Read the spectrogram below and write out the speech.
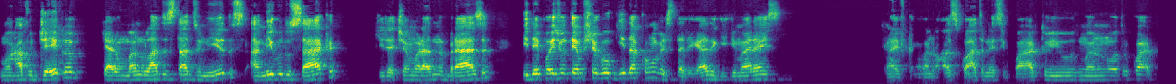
Morava o Jacob, que era um mano lá dos Estados Unidos, amigo do Saka, que já tinha morado no Brasa. E depois de um tempo chegou o Gui da Converse, tá ligado? Gui Guimarães. Aí ficava nós quatro nesse quarto e os mano no outro quarto.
